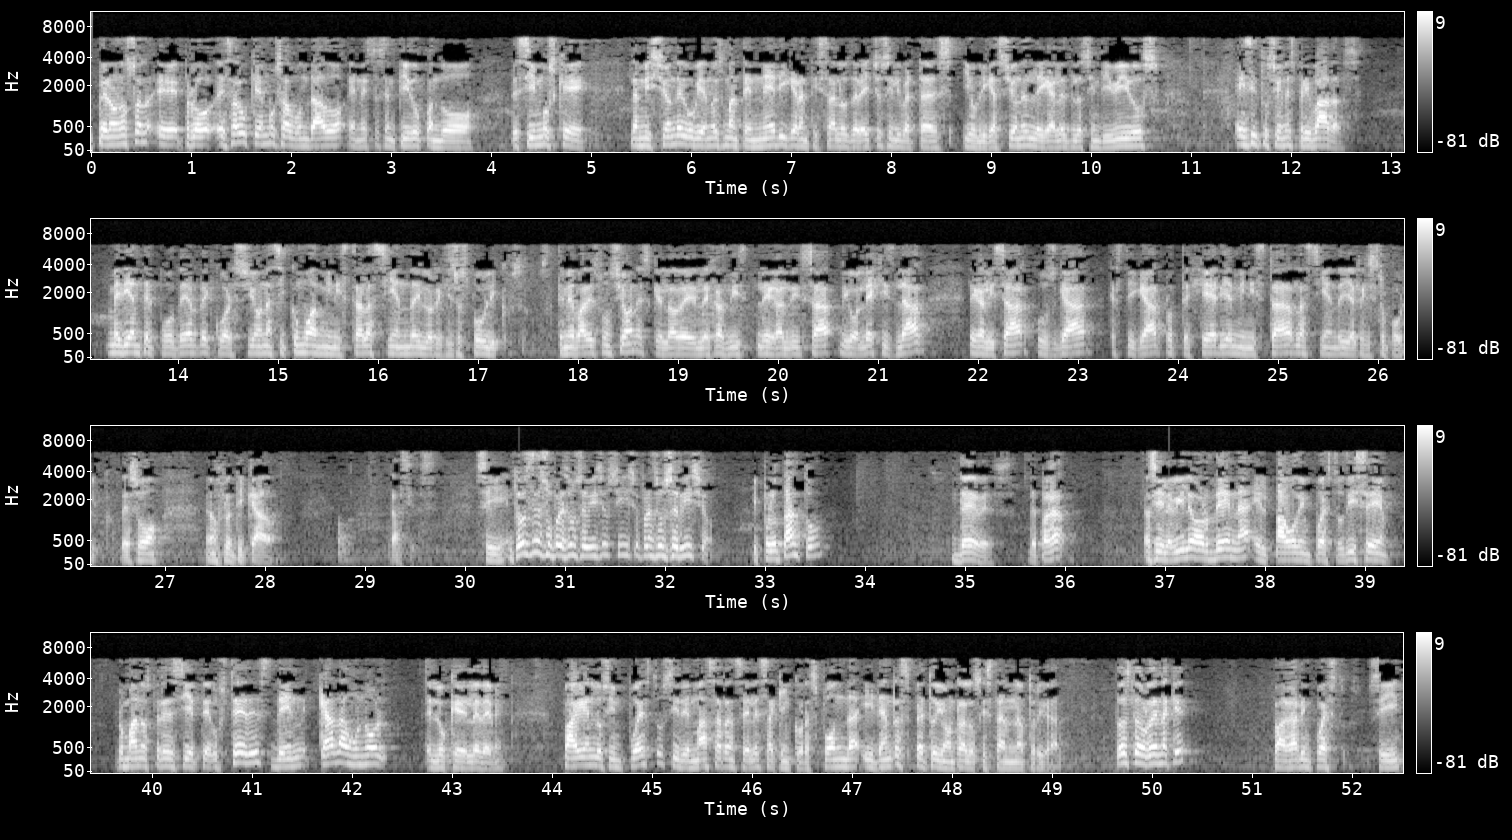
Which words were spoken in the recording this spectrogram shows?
pero, no solo- eh, pero es algo que hemos abundado en este sentido cuando decimos que la misión del gobierno es mantener y garantizar los derechos y libertades y obligaciones legales de los individuos e instituciones privadas mediante el poder de coerción, así como administrar la hacienda y los registros públicos. Tiene varias funciones, que es la de legaliz- legalizar, digo, legislar, legalizar, juzgar, castigar, proteger y administrar la hacienda y el registro público. De eso hemos platicado. Gracias. Sí, entonces ¿se ofrece un servicio? Sí, se ofrece un servicio. Y por lo tanto, debes de pagar. Así, la Biblia ordena el pago de impuestos. Dice Romanos 13:7, ustedes den cada uno lo que le deben. Paguen los impuestos y demás aranceles a quien corresponda y den respeto y honra a los que están en autoridad. Entonces te ordena qué? Pagar impuestos, ¿sí?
